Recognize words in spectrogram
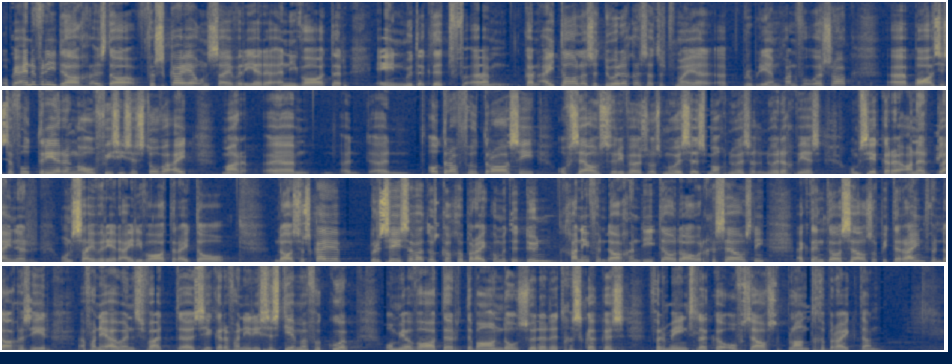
Op die einde van die dag is daar verskeie onsuiverhede in die water en moet ek dit um, kan uithaal as dit nodig is, dat dit vir my 'n probleem gaan veroorsaak. Uh basiese filtrering haal fisiese stowwe uit, maar ehm um, ultrafiltrasie of selfs reverse osmosis mag nodig wees om sekere ander kleiner onsuiverhede uit die water uit te haal. Daar's verskeie prosesse wat ons kan gebruik om dit te doen. Gaan nie vandag in detail daaroor gesels nie. Ek dink daar selfs op die terrein vandag is hier uh, van die ouens wat uh, sekere van hierdie stelsels verkoop om jou water te behandel sodat dit geskik is vir menslike of selfs plantgebruik dan.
